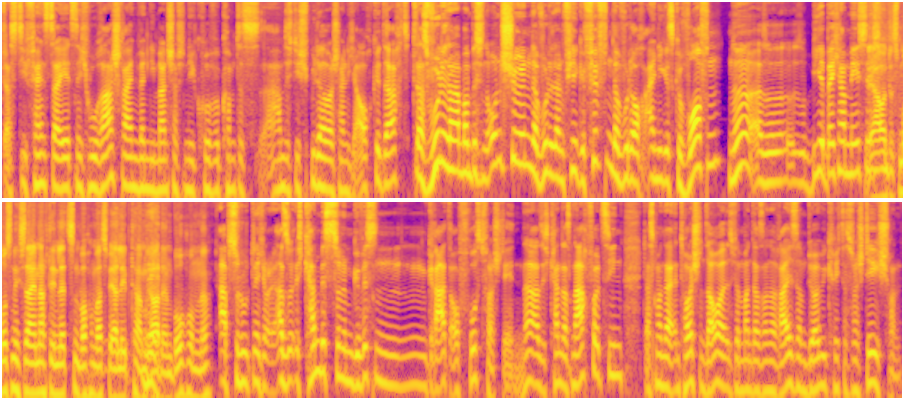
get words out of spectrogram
dass die Fans da jetzt nicht Hurra schreien, wenn die Mannschaft in die Kurve kommt, das haben sich die Spieler wahrscheinlich auch gedacht. Das wurde dann aber ein bisschen unschön, da wurde dann viel gepfiffen, da wurde auch einiges geworfen, ne, also so Bierbechermäßig. Ja, und es muss nicht sein nach den letzten Wochen, was wir erlebt haben, Nee. gerade in Bochum, ne? Absolut nicht. Also ich kann bis zu einem gewissen Grad auch Frust verstehen. Ne? Also ich kann das nachvollziehen, dass man da enttäuscht und sauer ist, wenn man da so eine Reise im Derby kriegt, das verstehe ich schon.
